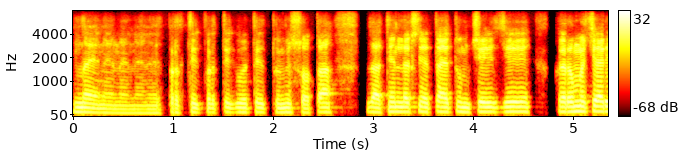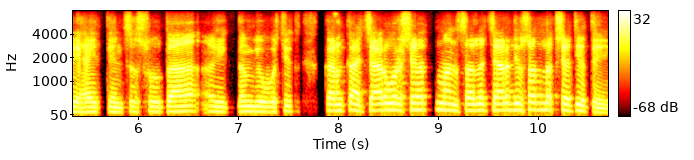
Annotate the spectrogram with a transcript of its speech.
नाही नाही नाही नाही नाही. प्रत्येक प्रत्येक वेळी तुम्ही स्वतः जातीने लक्ष देताय. तुमचे जे कर्मचारी आहेत त्यांचं सुद्धा एकदम व्यवस्थित. कारण का चार वर्षात माणसाला चार दिवसात लक्षात येते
